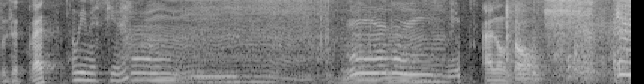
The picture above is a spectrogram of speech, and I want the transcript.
Vous êtes prête? Oui, monsieur. Allons-y.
